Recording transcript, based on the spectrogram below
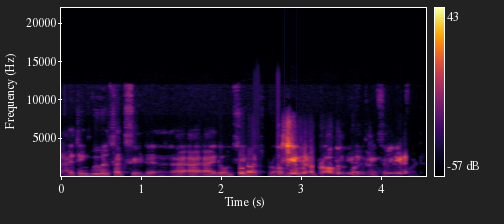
I think we will succeed. I, I, I don't see much problem. see much I problem. We need a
